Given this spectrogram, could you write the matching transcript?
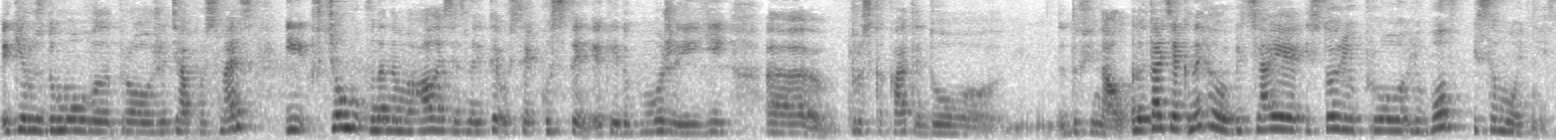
які роздумовували про життя, про смерть. І в цьому вона намагалася знайти ось цей костиль, який допоможе їй е, проскакати до, до фіналу. Анотація книги обіцяє історію про любов і самотність.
